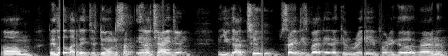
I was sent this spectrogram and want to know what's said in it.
Um, they look like they just doing the same interchanging, and you got two safeties back there that can read pretty good, man. And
